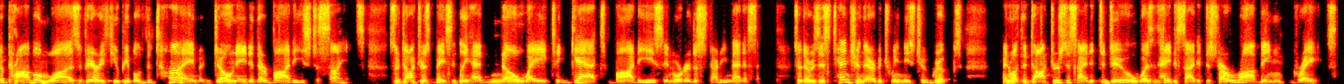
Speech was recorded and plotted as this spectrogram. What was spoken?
The problem was very few people at the time donated their bodies to science. So doctors basically had no way to get bodies in order to study medicine. So there was this tension there between these two groups. And what the doctors decided to do was they decided to start robbing graves.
